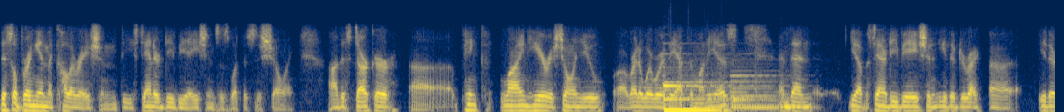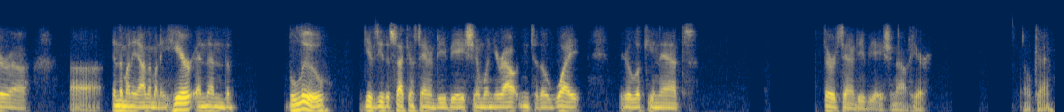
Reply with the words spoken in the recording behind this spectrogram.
this will bring in the coloration. The standard deviations is what this is showing. Uh, this darker uh, pink line here is showing you uh, right away where the at the money is, and then you have a standard deviation in either direct, uh, either uh, uh, in the money, out of the money here, and then the blue gives you the second standard deviation. When you're out into the white, you're looking at third standard deviation out here. Okay.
